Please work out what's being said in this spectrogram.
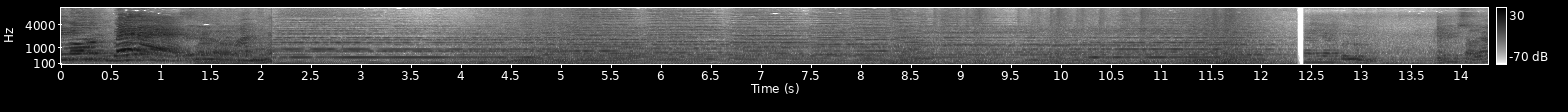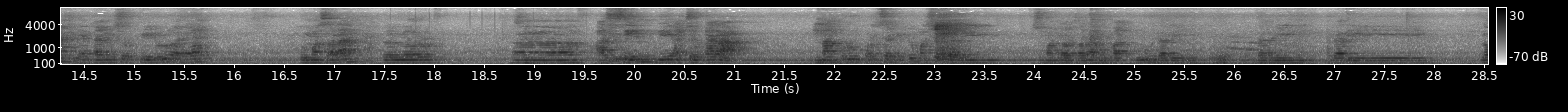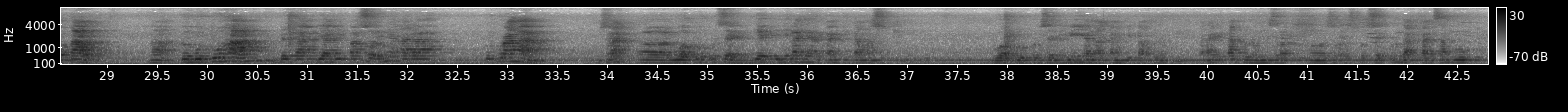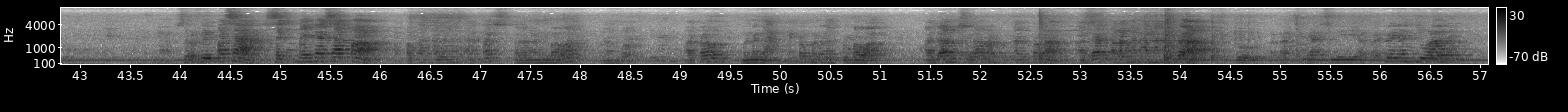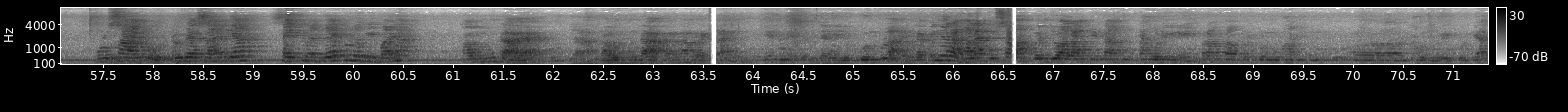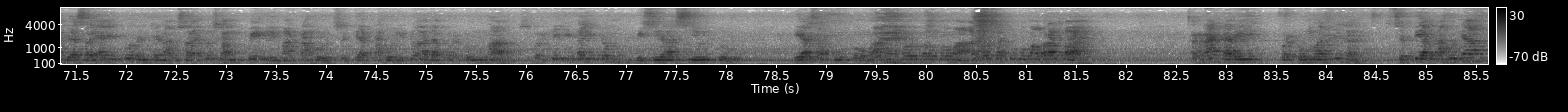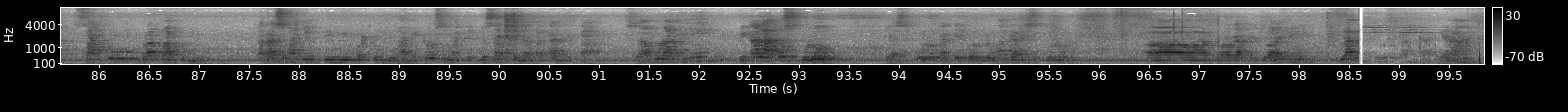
Timur beres. yang, belum. Ini misalnya yang kami survei dulu adalah pemasaran telur eh, asin di Aceh Utara. 60% itu masih dari Sumatera Utara, 40 dari dari dari lokal. Nah, kebutuhan dengan yang dipasok ini ada kekurangan. Misalnya eh, 20%. Gap inilah yang akan kita masuki. 20% ini yang akan kita penuhi. Karena kita penuhi 100%, eh, 100% pun nggak akan sanggup. Nah, survei pasar, segmennya siapa? Apakah kalangan atas, kalangan bawah, kalangan bawah, atau menengah, atau menengah ke bawah? Ada misalnya orang perkantoran, ada kalangan anak muda, tuh, ada si apa itu yang jual pulsa itu, itu biasanya dia segmen dia itu lebih banyak kaum muda ya, Ya. kaum muda karena mereka mungkin jadi dukun pula. ya. Tapi ramalan usaha penjualan kita untuk tahun ini berapa pertumbuhan eh, tahun berikutnya biasanya itu rencana usaha itu sampai lima tahun. Setiap tahun itu ada pertumbuhan. Seperti kita hitung BC rasio itu dia satu koma atau 0, atau satu koma berapa? Karena dari pertumbuhan kita setiap tahunnya satu berapa tumbuh. Karena semakin tinggi pertumbuhan itu semakin besar pendapatan kita. Misalnya bulan ini kita laku 10 ya 10 nanti keuntungan dari 10 eh, produk kecuali ini. Bulan ya.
